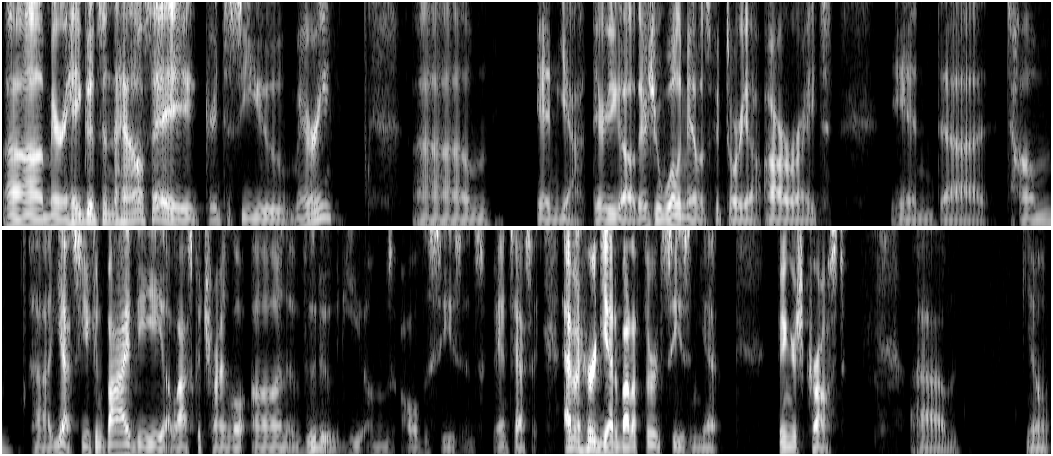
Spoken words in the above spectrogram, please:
Uh, Mary Haygood's in the house. Hey, great to see you, Mary. Um, and yeah, there you go. There's your woolly mammoths, Victoria. All right. And uh, Tom, uh, yes, you can buy the Alaska Triangle on Vudu. And he owns all the seasons. Fantastic. I haven't heard yet about a third season yet. Fingers crossed. Um, you know,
